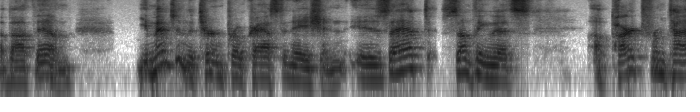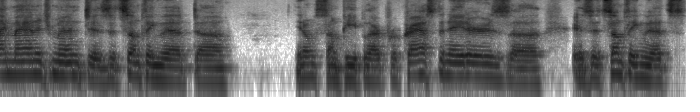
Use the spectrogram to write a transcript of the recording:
about them. You mentioned the term procrastination. Is that something that's apart from time management? Is it something that uh, you know some people are procrastinators? Uh, is it something that's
